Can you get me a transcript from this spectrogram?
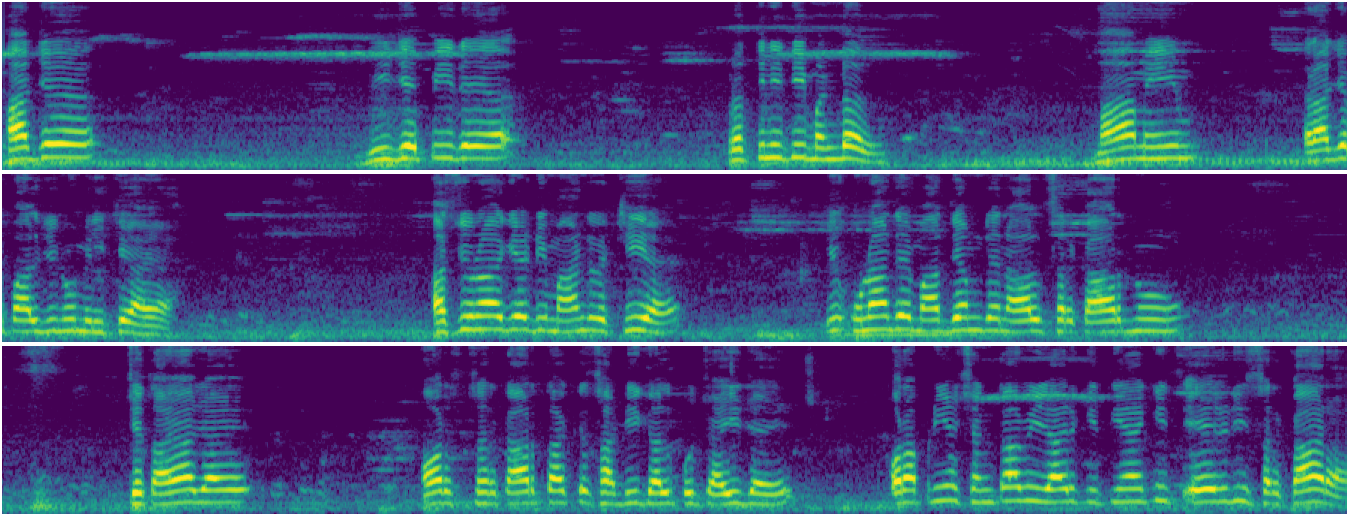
ਅੱਜ ਬੀਜੇਪੀ ਦੇ ਪ੍ਰਤੀਨਿਧੀ ਮੰਡਲ ਮਹਾਮਹਿਮ ਰਾਜਪਾਲ ਜੀ ਨੂੰ ਮਿਲ ਕੇ ਆਇਆ ਅਸੀਂ ਉਹਨਾਂ ਅੱਗੇ ਡਿਮਾਂਡ ਰੱਖੀ ਹੈ ਕਿ ਉਹਨਾਂ ਦੇ ਮਾਧਿਅਮ ਦੇ ਨਾਲ ਸਰਕਾਰ ਨੂੰ ਚੇਤਾਇਆ ਜਾਏ ਔਰ ਸਰਕਾਰ ਤੱਕ ਸਾਡੀ ਗੱਲ ਪਹੁੰਚਾਈ ਜਾਏ। ਔਰ ਆਪਣੀਆਂ ਸ਼ੰਕਾ ਵੀ ਜ਼ਾਹਿਰ ਕੀਤੀਆਂ ਕਿ ਇਹ ਜਿਹੜੀ ਸਰਕਾਰ ਹੈ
